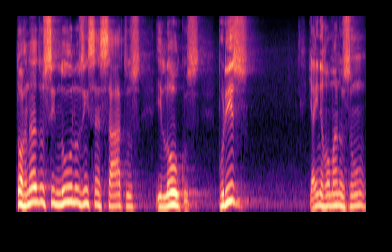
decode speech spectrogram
tornando-se nulos, insensatos e loucos. Por isso, que aí em Romanos 1,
